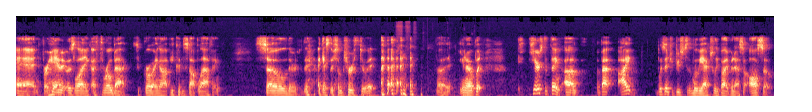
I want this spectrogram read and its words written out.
and for him it was like a throwback to growing up. He couldn't stop laughing. So there, I guess there's some truth to it. but you know, but here's the thing um, about I was introduced to the movie actually by Vanessa also,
